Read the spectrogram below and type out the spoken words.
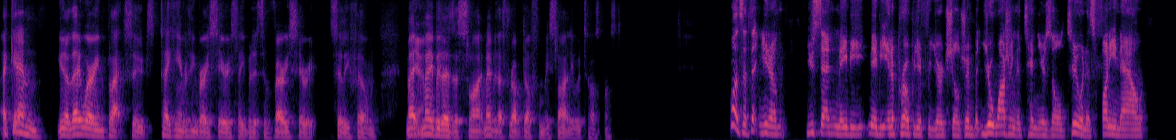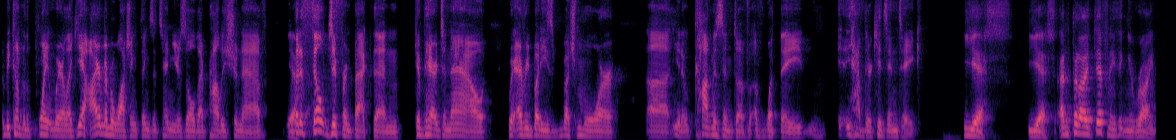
again, you know, they're wearing black suits, taking everything very seriously, but it's a very seri- silly film. May- Yeah. Maybe there's a slight, maybe that's rubbed off on me slightly with Taskmaster. Well, it's a thing, you know, you said maybe maybe inappropriate for your children, but you're watching at 10 years old too. And it's funny now that we come to the point where, like, yeah, I remember watching things at 10 years old I probably shouldn't have, Yeah. but it felt different back then compared to now, where everybody's much more uh, you know, cognizant of, of what they have their kids intake. Yes, yes, and but I definitely think you're right.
